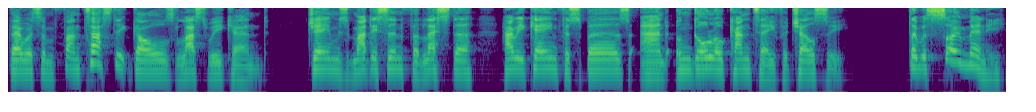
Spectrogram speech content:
There were some fantastic goals last weekend. James Maddison for Leicester, Harry Kane for Spurs, and N'Golo Kante for Chelsea. There were so many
